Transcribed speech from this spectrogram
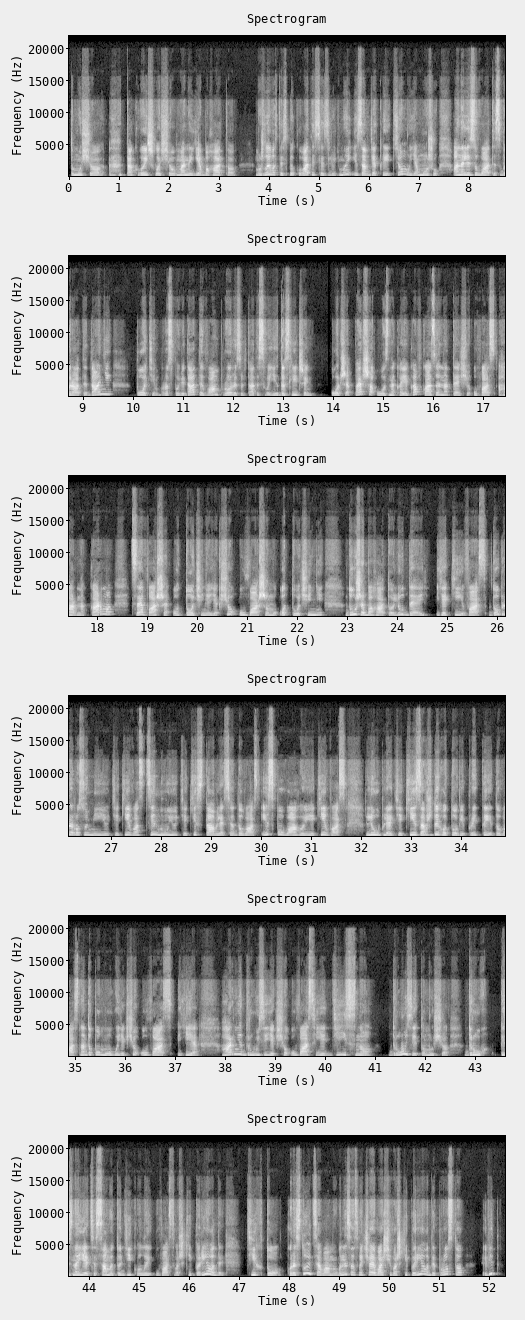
тому що так вийшло, що в мене є багато можливостей спілкуватися з людьми, і завдяки цьому я можу аналізувати, збирати дані потім розповідати вам про результати своїх досліджень. Отже, перша ознака, яка вказує на те, що у вас гарна карма, це ваше оточення. Якщо у вашому оточенні дуже багато людей, які вас добре розуміють, які вас цінують, які ставляться до вас із повагою, які вас люблять, які завжди готові прийти до вас на допомогу, якщо у вас є гарні друзі, якщо у вас є дійсно друзі, тому що друг пізнається саме тоді, коли у вас важкі періоди, ті, хто користується вами, вони зазвичай ваші важкі періоди просто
